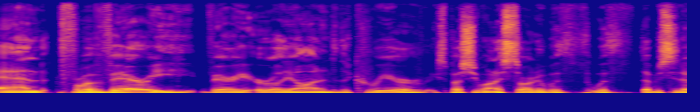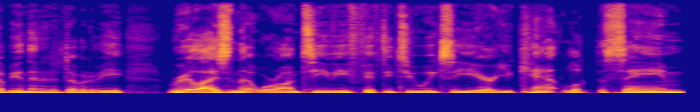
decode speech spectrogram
And from a very, very early on into the career, especially when I started with with WCW and then into WWE, realizing that we're on TV 52 weeks a year, you can't look the same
